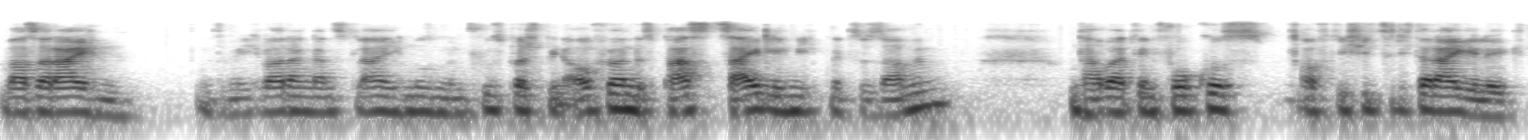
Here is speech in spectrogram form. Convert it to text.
was erreichen. Und für mich war dann ganz klar, ich muss mit dem Fußballspielen aufhören, das passt zeitlich nicht mehr zusammen und habe halt den Fokus auf die Schiedsrichterei gelegt.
